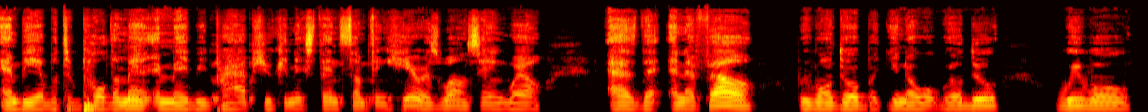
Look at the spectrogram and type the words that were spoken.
and be able to pull them in. And maybe perhaps you can extend something here as well, saying, well, as the NFL, we won't do it, but you know what we'll do? We will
